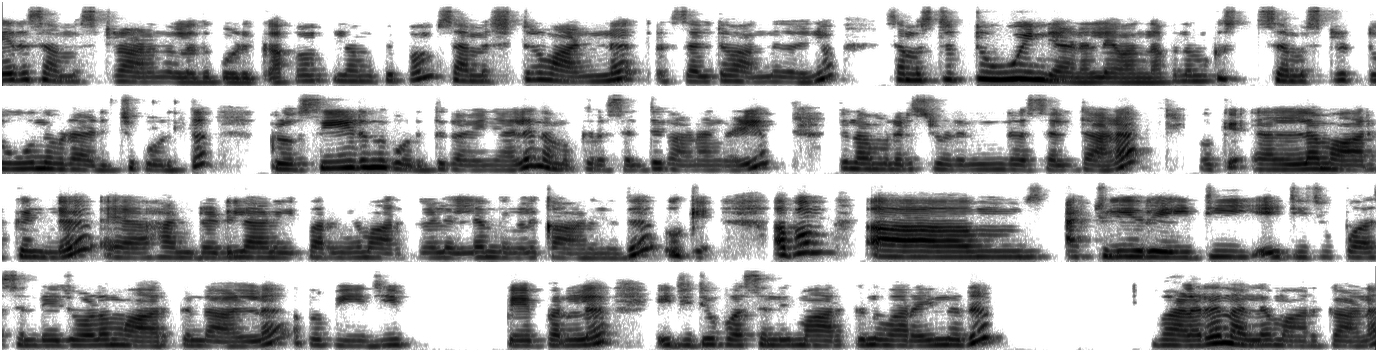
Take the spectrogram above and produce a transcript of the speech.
ഏത് സെമസ്റ്റർ ആണെന്നുള്ളത് കൊടുക്കുക. അപ്പം നമുക്കിപ്പം സെമസ്റ്റർ വണ്ണ് റിസൾട്ട് വന്നു കഴിഞ്ഞു. സെമസ്റ്റർ ടൂവിന്റെ ആണല്ലേ വന്നത്. അപ്പം നമുക്ക് സെമസ്റ്റർ ടൂ എന്ന് ഇവിടെ അടിച്ചു കൊടുത്ത് പ്രൊസീഡ് എന്ന് കൊടുത്തു കഴിഞ്ഞാൽ നമുക്ക് റിസൾട്ട് കാണാൻ കഴിയും. ഇത് നമ്മുടെ ഒരു സ്റ്റുഡന്റിന്റെ റിസൾട്ട് ആണ്. ഓക്കെ നല്ല മാർക്ക് ഉണ്ട്. ഹൺഡ്രഡിലാണ് ഈ പറഞ്ഞ മാർക്കുകളെല്ലാം നിങ്ങൾ കാണുന്നത്. ഓക്കെ അപ്പം ആക്ച്വലി ഒരു എയ്റ്റി എയ്റ്റി ടു പെർസെന്റേജോളം മാർക്ക് ഉണ്ട് ആളിന്. അപ്പൊ പി ജി പേപ്പറിൽ എയ്റ്റി ടു പെർസെന്റേജ് മാർക്ക് എന്ന് പറയുന്നത് വളരെ നല്ല മാർക്കാണ്.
